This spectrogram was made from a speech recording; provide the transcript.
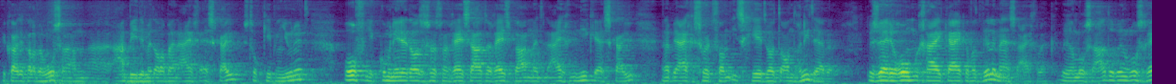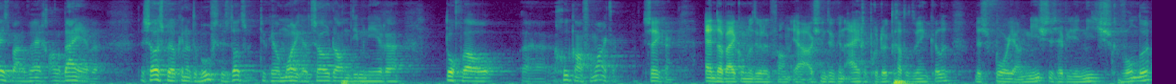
Die kan je ook allebei los aan, uh, aanbieden met allebei een eigen SKU, Stock Keeping Unit. Of je combineert het als een soort van raceauto, racebaan met een eigen unieke SKU. En dan heb je een soort van iets gecreëerd wat de anderen niet hebben. Dus wederom ga je kijken, wat willen mensen eigenlijk? Wil je een losse auto of wil je een losse racebaan? Of wil je allebei hebben? Dus zo speel ik in op de behoefte. Dus dat is natuurlijk heel mooi dat zo dan die manier uh, toch wel goed kan vermarkten. Zeker. En daarbij komt natuurlijk van, ja, als je natuurlijk een eigen product gaat ontwikkelen, dus voor jouw niche, dus heb je je niche gevonden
